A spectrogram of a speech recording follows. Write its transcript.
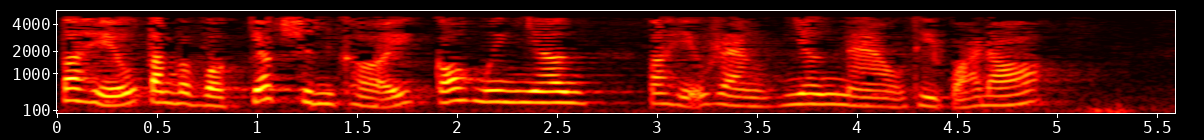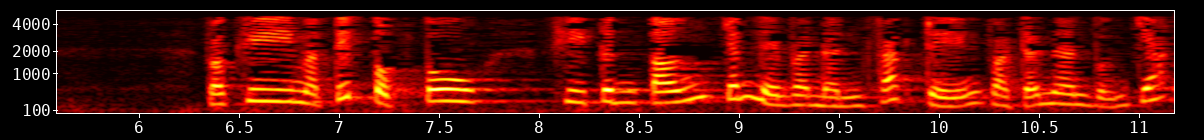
Ta hiểu tâm và vật chất sinh khởi có nguyên nhân, ta hiểu rằng nhân nào thì quả đó. Và khi mà tiếp tục tu, khi tinh tấn, chánh niệm và định phát triển và trở nên vững chắc,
